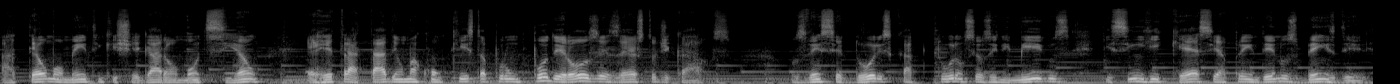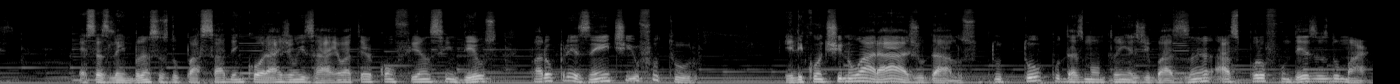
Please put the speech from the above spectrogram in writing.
até o momento em que chegaram ao Monte Sião, é retratada em uma conquista por um poderoso exército de carros. Os vencedores capturam seus inimigos e se enriquecem aprendendo os bens deles. Essas lembranças do passado encorajam Israel a ter confiança em Deus para o presente e o futuro. Ele continuará a ajudá-los do topo das montanhas de Bazã às profundezas do mar.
